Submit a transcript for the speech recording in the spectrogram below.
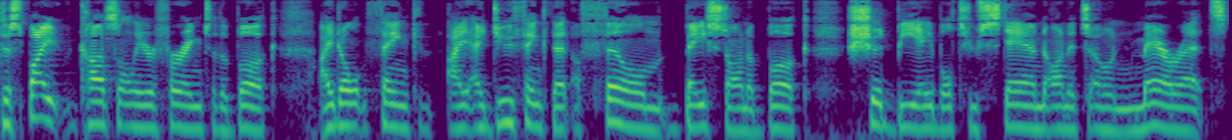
despite constantly referring to the book i don't think i i do think that a film based on a book should be able to stand on its own merits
